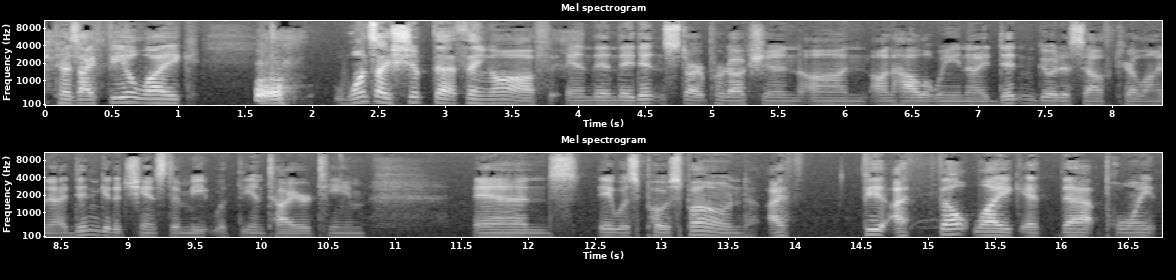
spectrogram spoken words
Because I feel like once I shipped that thing off, and then they didn't start production on on Halloween, I didn't go to South Carolina, I didn't get a chance to meet with the entire team, and it was postponed. I feel I felt like at that point,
